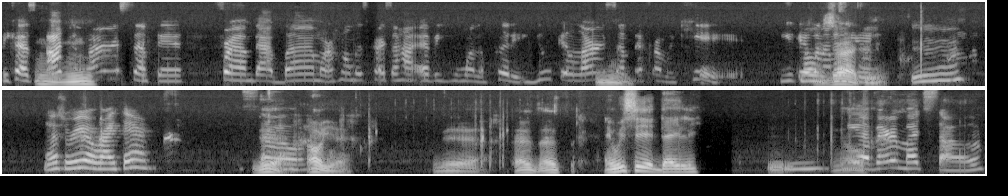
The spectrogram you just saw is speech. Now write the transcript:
because I can Mhm. learn something from that bum or homeless person, however you want to put it. You can learn Mhm. something from a kid. You get what I'm Exactly. saying? hmm That's real right there. Yeah. Oh yeah. Yeah. That's that's and we see it daily. Mhm. you know. yeah, very much so.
